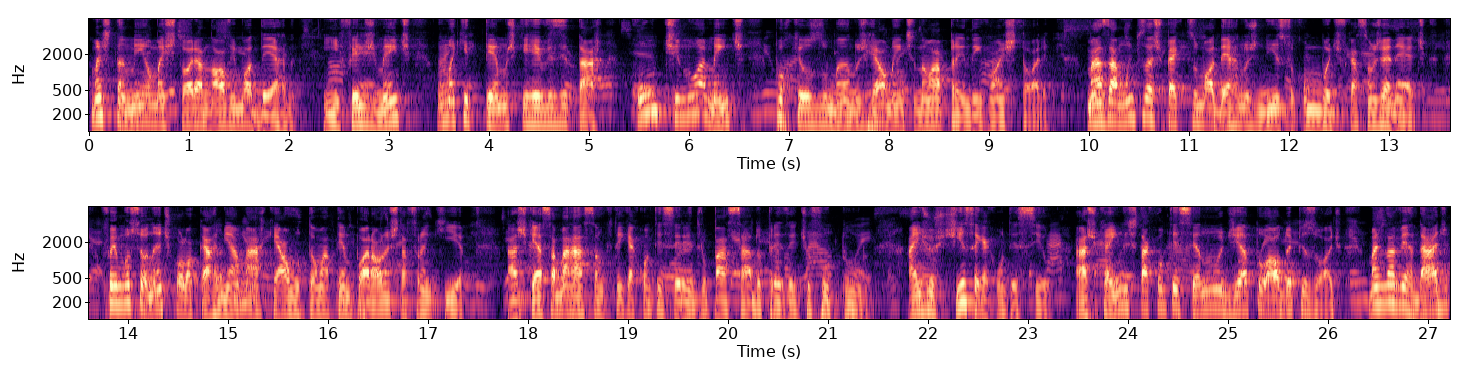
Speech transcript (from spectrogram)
mas também é uma história nova e moderna, e infelizmente uma que temos que revisitar continuamente, porque os humanos realmente não aprendem com a história. Mas há muitos aspectos modernos nisso, como modificação genética. Foi emocionante colocar minha marca em algo tão atemporal nesta franquia. Acho que é essa amarração que tem que acontecer entre o passado, o presente e o futuro. A injustiça que aconteceu, acho que ainda está acontecendo no dia atual do episódio. Mas na verdade,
